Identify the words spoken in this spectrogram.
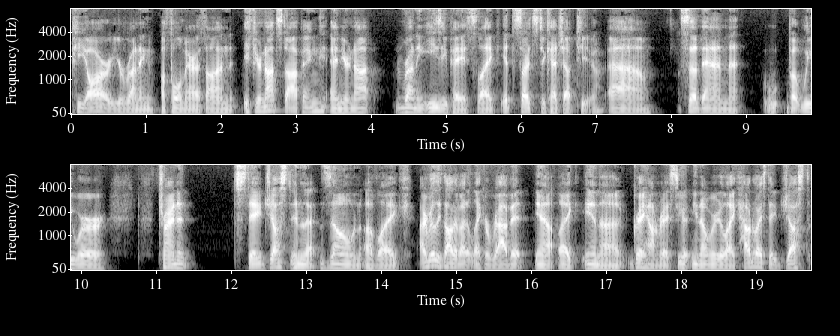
PR you're running a full marathon. If you're not stopping and you're not running easy pace, like it starts to catch up to you. Um, so then, but we were trying to stay just in that zone of like I really thought about it like a rabbit in a, like in a greyhound race. You, you know, where you're like, how do I stay just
